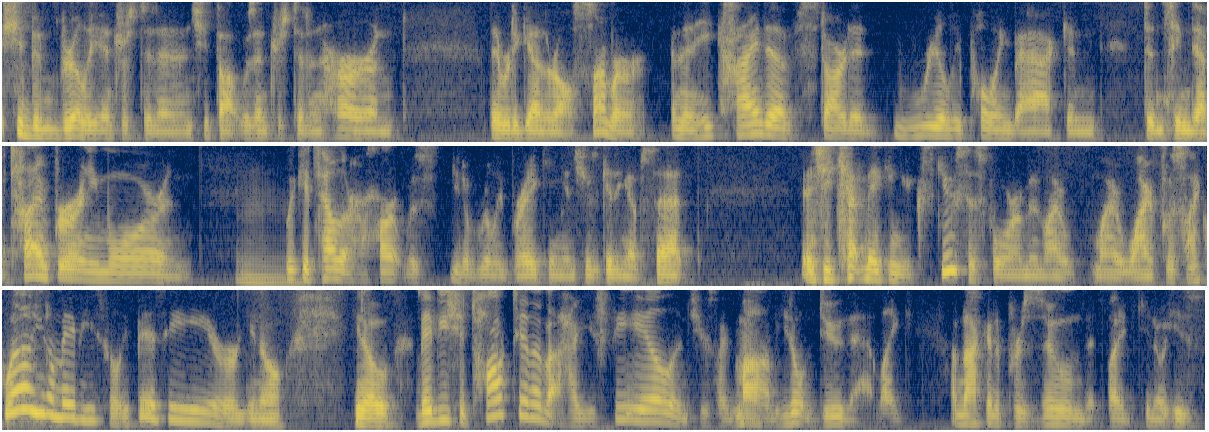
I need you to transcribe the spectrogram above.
she'd been really interested in and she thought was interested in her and they were together all summer and then he kind of started really pulling back and didn't seem to have time for her anymore. And hmm. we could tell that her heart was you know really breaking and she was getting upset. And she kept making excuses for him. And my my wife was like well you know maybe he's really busy or you know you know maybe you should talk to him about how you feel. And she was like mom you don't do that. Like i'm not going to presume that like you know he's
